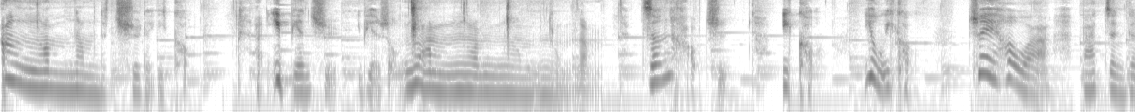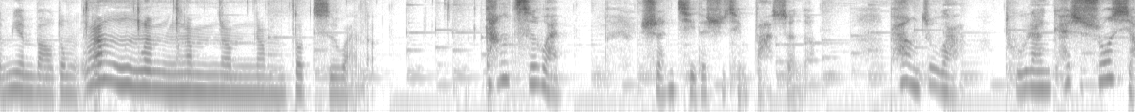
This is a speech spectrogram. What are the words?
嗯嗯嗯的吃了一口。他一边吃一边说：“嗯，真好吃！一口又一口，最后啊，把整个面包都嗯都吃完了。刚吃完，神奇的事情发生了，胖柱啊，突然开始缩小，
